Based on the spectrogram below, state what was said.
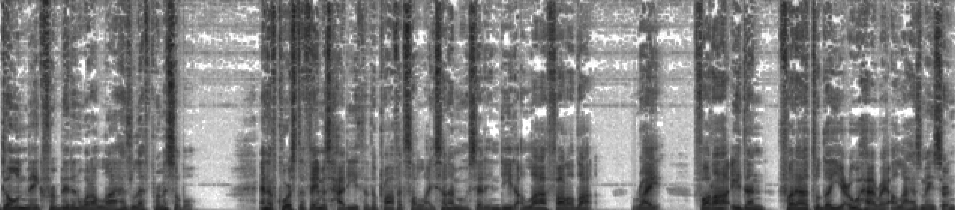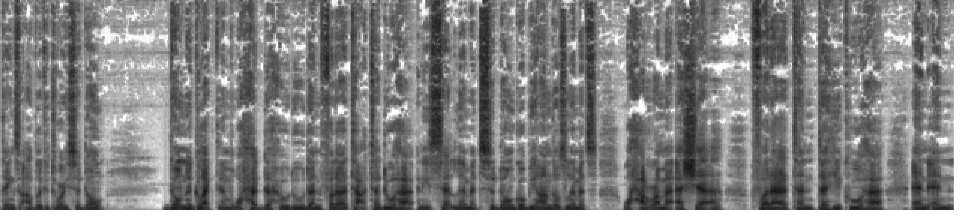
Don't make forbidden what Allah has left permissible. And of course, the famous hadith of the Prophet ﷺ who said, indeed, Allah farada, right? Fara'idan, fara tudayyuha, right? Allah has made certain things obligatory, so don't don't neglect them. وَحَدَّ حُدُودًا فَلَا تَعْتَدُوهَا And He set limits, so don't go beyond those limits. وَحَرَّمَ أَشْيَاءَ فَلَا تَنْتَهِكُوهَا And, and,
